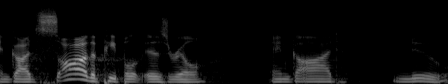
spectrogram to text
And God saw the people of Israel, and God knew.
